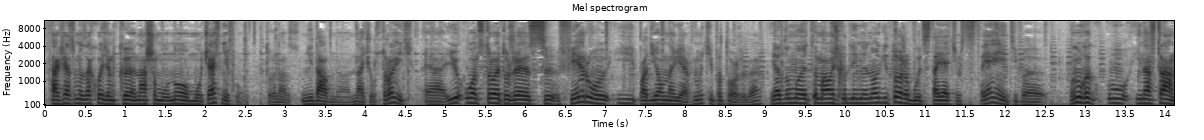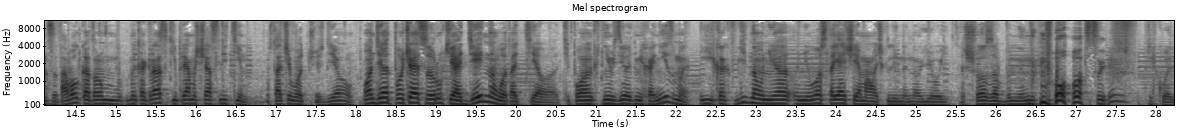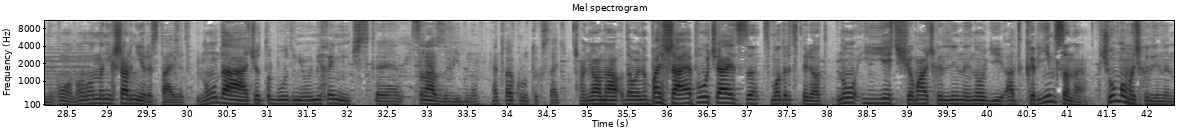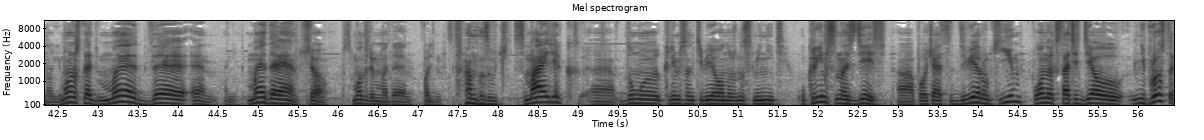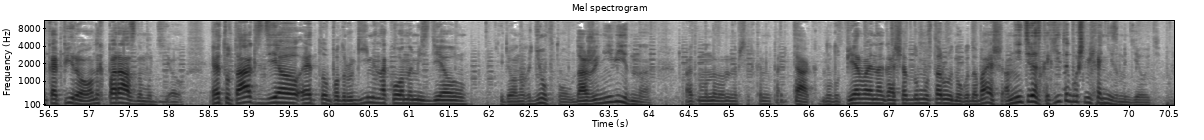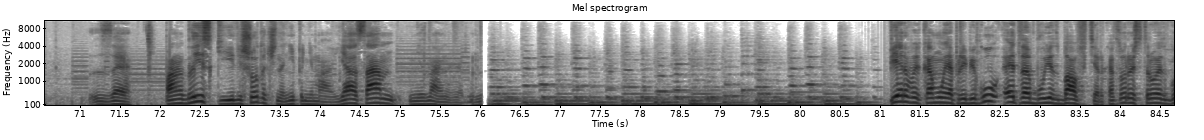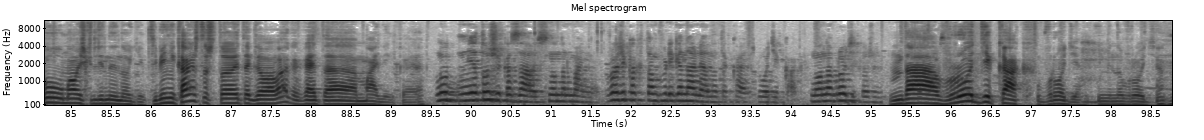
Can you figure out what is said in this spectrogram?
Так, сейчас мы заходим к нашему новому участнику, который нас недавно начал строить. Э, и он строит уже сферу и подъем наверх. Ну, типа тоже, да? Я думаю, эта мамочка длинные ноги тоже будет в стоячем состоянии, типа ну, как у иностранца, того, к которому мы как раз таки прямо сейчас летим. Кстати, вот что сделал. Он делает, получается, руки отдельно вот от тела. Типа он к ним сделает механизмы. И, как видно, у, нее, у него стоячая мамочка длинной ноги. Что за, блин, волосы? Прикольный. Он, он, он на них шарниры ставит. Ну да, что-то будет у него механическое. Сразу видно. Это круто, кстати. У него она довольно большая получается. Смотрит вперед. Ну и есть еще мамочка длинной ноги от Кримсона. Почему мамочка длинной ноги? Можно сказать МДН. МДН, все. Смотрим МДН. Блин, странно звучит. Смайлик. Э, думаю, Кримсон, тебе его нужно сменить. У Кримсона здесь, э, получается, две руки. Он их, кстати, делал не просто копировал, он их по-разному делал. Эту так сделал, эту по другими наклонами сделал. Или он их дюпнул, даже не видно. Поэтому надо написать комментарий. Так, ну тут первая нога, сейчас думаю вторую ногу добавишь. А мне интересно, какие ты будешь механизмы делать? The. По-английски или шуточно, не понимаю. Я сам не знаю, наверное. Первый, кому я прибегу, это будет Бафтер, который строит голову мамочки длинные ноги. Тебе не кажется, что эта голова какая-то маленькая? Ну, мне тоже казалось, но нормально. Вроде как там в оригинале она такая, вроде как. Но она вроде тоже. Да, вроде как. Вроде. Именно вроде.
